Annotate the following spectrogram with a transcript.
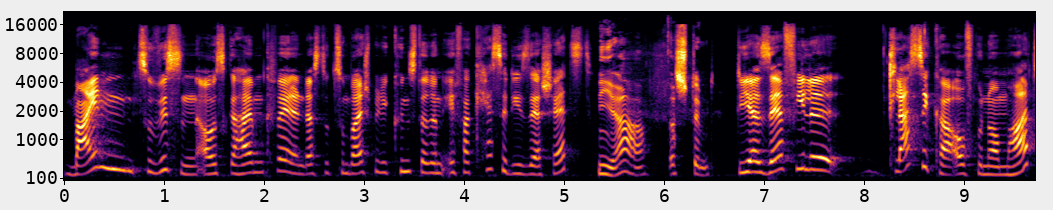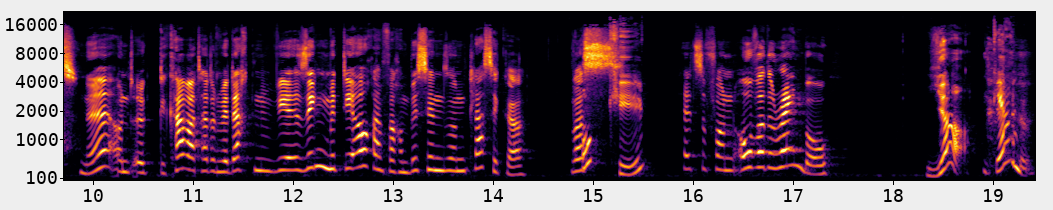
meinen zu wissen aus geheimen Quellen, dass du zum Beispiel die Künstlerin Eva Cassidy sehr schätzt, Ja, das stimmt. Die ja sehr viele Klassiker aufgenommen hat ne, und äh, gecovert hat und wir dachten, wir singen mit dir auch einfach ein bisschen so einen Klassiker. Was Okay. hältst du von Over the Rainbow? Ja, gerne.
